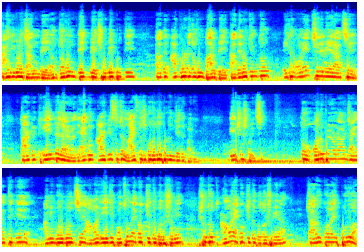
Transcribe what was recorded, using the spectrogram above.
কাহিনীগুলো জানবে যখন দেখবে ছবির প্রতি তাদের আগ্রহটা যখন বাড়বে, তাদেরও কিন্তু এখানে অনেক ছেলে মেয়েরা আছে টার্গেট এইমটা জানে না, যে একজন আর্টিস্ট হচ্ছে লাইফ হচ্ছে কতদূর পর্যন্ত যেতে পারে। শেষ করেছি। তো অনুপ্রেরণার জায়গা থেকে আমি বলব হচ্ছে, আমার এই যে প্রথম একক চিত্র প্রদর্শনী শুধু আমার একত্রিত প্রদর্শনী না চারুকলাই পড়ুয়া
